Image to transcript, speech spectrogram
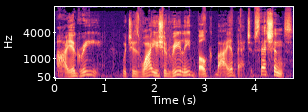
I agree, which is why you should really bulk buy a batch of sessions.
